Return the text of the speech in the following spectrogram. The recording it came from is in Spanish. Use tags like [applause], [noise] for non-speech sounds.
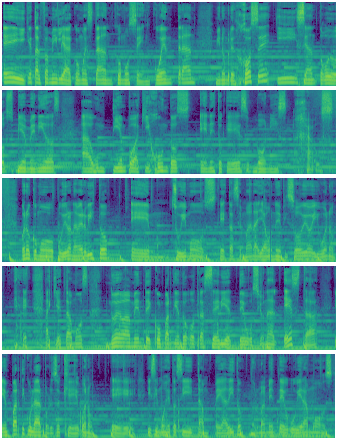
Hey, ¿qué tal familia? ¿Cómo están? ¿Cómo se encuentran? Mi nombre es José y sean todos bienvenidos a un tiempo aquí juntos en esto que es Bonnie's House. Bueno, como pudieron haber visto, em, subimos esta semana ya un episodio y bueno, [laughs] aquí estamos nuevamente compartiendo otra serie devocional. Esta en particular, por eso es que, bueno, eh, hicimos esto así tan pegadito. Normalmente hubiéramos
